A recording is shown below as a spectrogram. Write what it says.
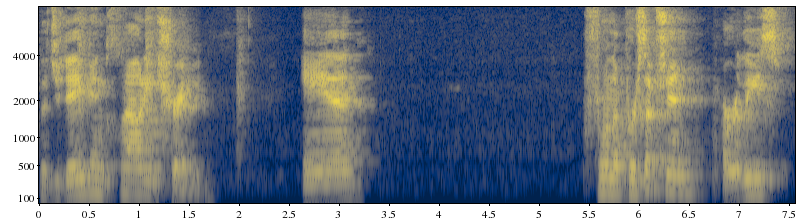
the Jadeveon Clowney trade. And from the perception, or at least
